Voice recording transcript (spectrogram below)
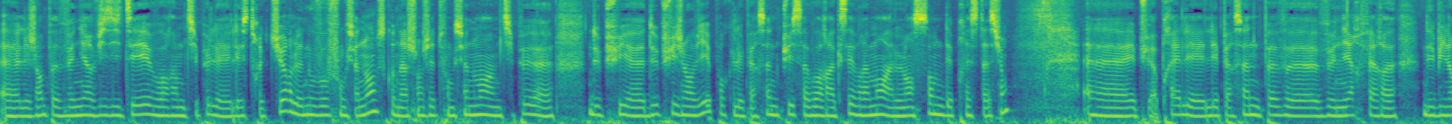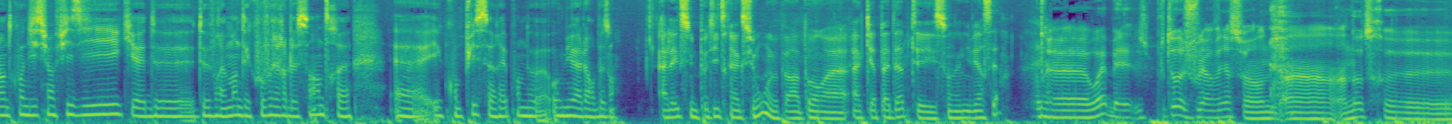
les gens peuvent venir venir visiter, voir un petit peu les, structures, le nouveau fonctionnement, parce qu'on a changé de fonctionnement un petit peu euh, depuis, euh, depuis janvier pour que les personnes puissent avoir accès vraiment à l'ensemble des prestations. Euh, et puis après, les, personnes peuvent venir faire des bilans de conditions physiques, de, vraiment découvrir le centre et qu'on puisse répondre au mieux à leurs besoins. Alex, une petite réaction par rapport à, à CapAdapt et son anniversaire? Euh, ouais, mais plutôt, je voulais revenir sur un, autre, euh,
